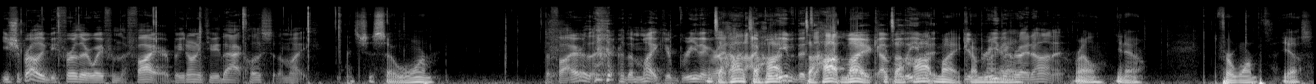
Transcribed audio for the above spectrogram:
You should probably be further away from the fire, but you don't need to be that close to the mic. It's just so warm. The fire or the, or the mic? You're breathing It's right hot- on it. I hot- believe it's that's a hot mic. It's a hot mic. You're I'm breathing gonna- right on it. Well, you know, for warmth, yes.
